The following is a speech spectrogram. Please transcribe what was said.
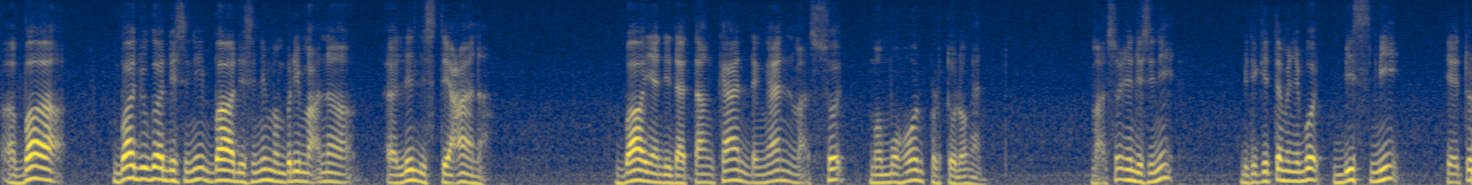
Uh, ba ba juga di sini ba di sini memberi makna uh, lil isti'anah. Ba yang didatangkan dengan maksud memohon pertolongan. Maksudnya di sini bila kita menyebut bismi iaitu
